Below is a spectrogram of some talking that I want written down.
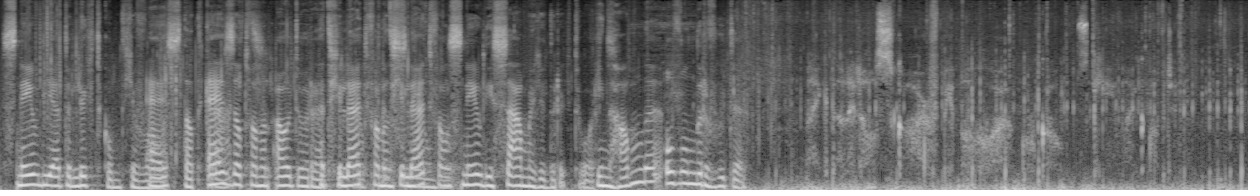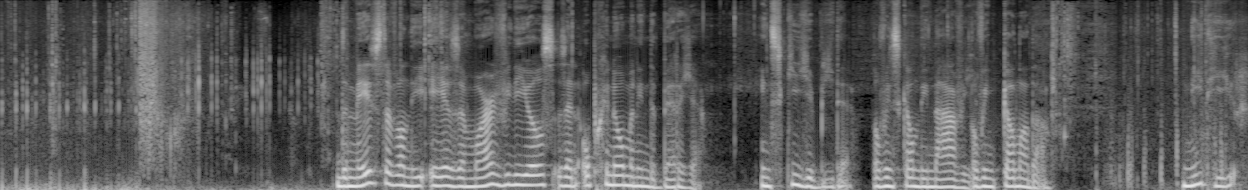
Sneeuw die uit de lucht komt gevallen. Ijs dat, ijs dat van een auto ruikt. Het geluid van, het geluid van sneeuw die samengedrukt wordt. In handen of onder voeten. Like the little scarf people who, are, who go skiing like often. De meeste van die ASMR-video's zijn opgenomen in de bergen. In skigebieden. Of in Scandinavië. Of in Canada. Niet hier.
